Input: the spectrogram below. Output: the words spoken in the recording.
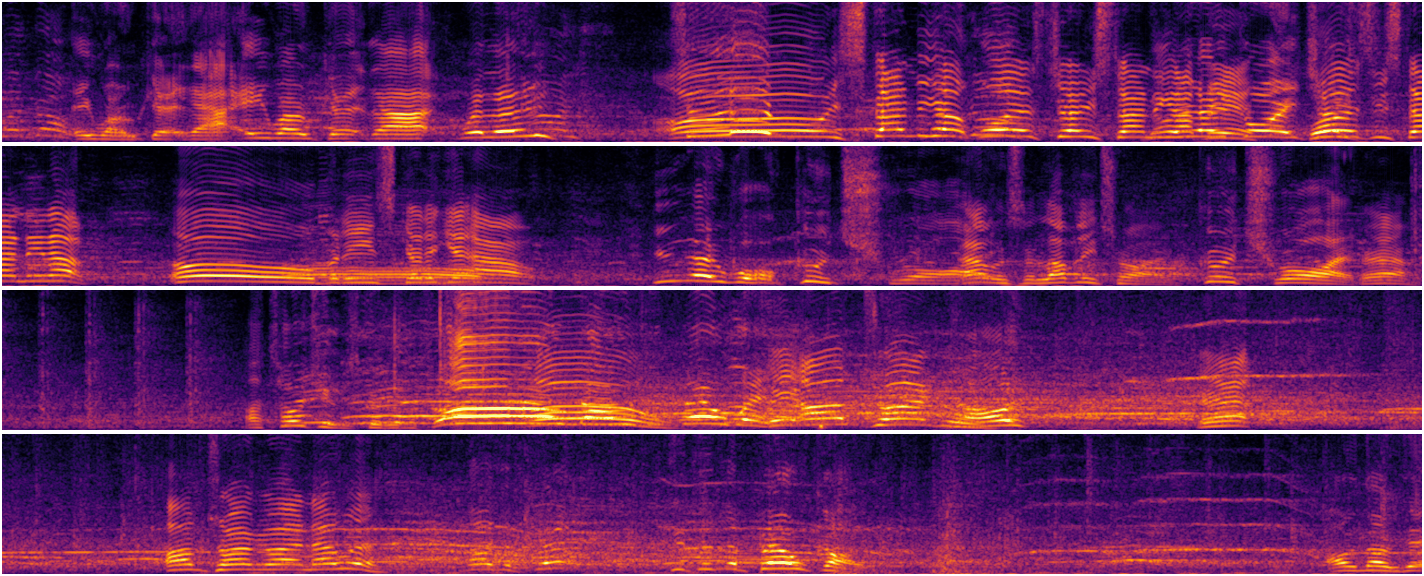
let go. He won't get that. He won't get that. Will he? Oh, he's standing up. Why is Jay standing No, up here? it, Why is he standing up? Oh, but he's going to get out. You know what? Good try. That was a lovely try. good try. Yeah. I told you it was good floor. Oh, Oh, no, Melvin. The arm triangle. No, Yeah. Arm triangle out of nowhere. no, the bell. Didn't the bell go? Oh no, the,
